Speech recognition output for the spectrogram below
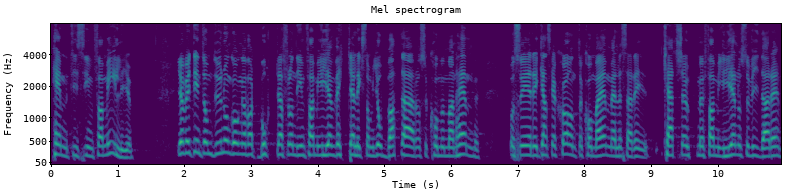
hem till sin familj. Jag vet inte om du någon gång har varit borta från din familj en vecka, liksom jobbat där och så kommer man hem och så är det ganska skönt att komma hem eller så här, catcha upp med familjen och så vidare.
